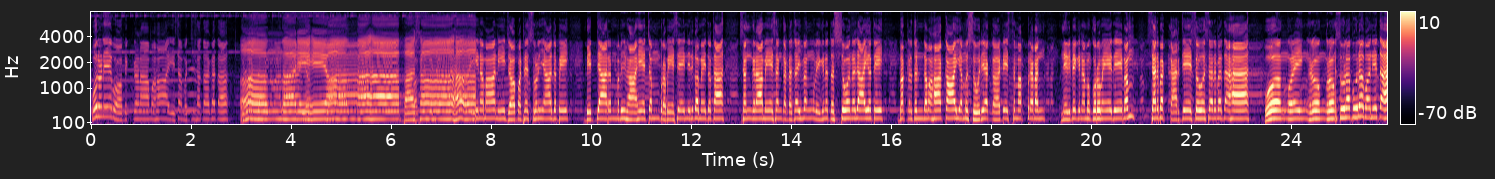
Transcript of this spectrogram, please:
पूर्णे वो विक्रणामः ईशमज्ज शतगत ॐ हरिः ॐ महापसः नमानि च पठ शृणुयादपि विद्यारम्भ विवाहे च प्रवेशे निर्गमे तथा सङ्ग्रामे सङ्कट चैवं विघ्नतस्यो न जायते। वक्रतुंड वक्रतुण्डमहाकायं सूर्यकटे समप्रभं निर्विघ्नं कुरु मे देवं सर्वकार्येषु सर्वतः। ॐ ह्रीं ह्रूं ह्रूं सुरपुरवनितः।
